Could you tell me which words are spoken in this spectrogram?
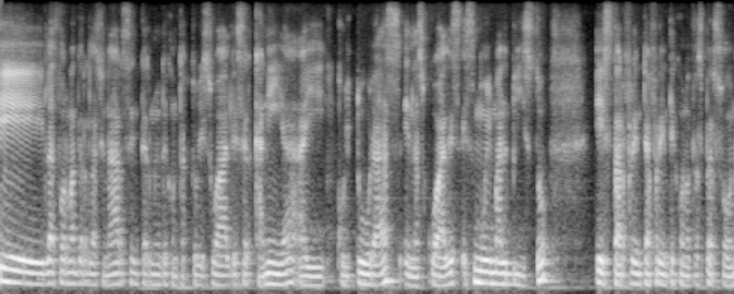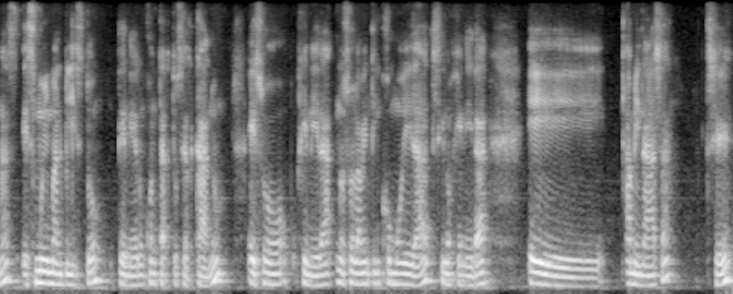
Eh, las formas de relacionarse en términos de contacto visual, de cercanía. Hay culturas en las cuales es muy mal visto estar frente a frente con otras personas, es muy mal visto tener un contacto cercano. Eso genera no solamente incomodidad, sino genera eh, amenaza. ¿sí?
